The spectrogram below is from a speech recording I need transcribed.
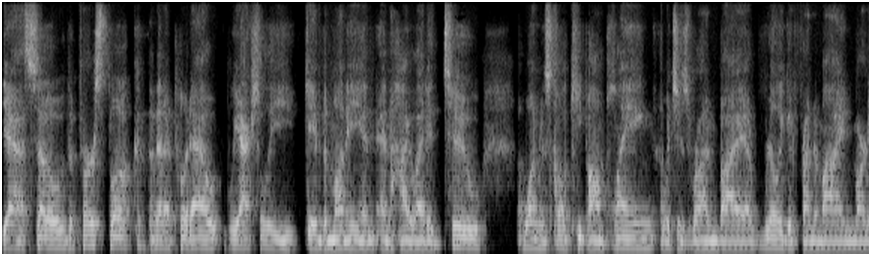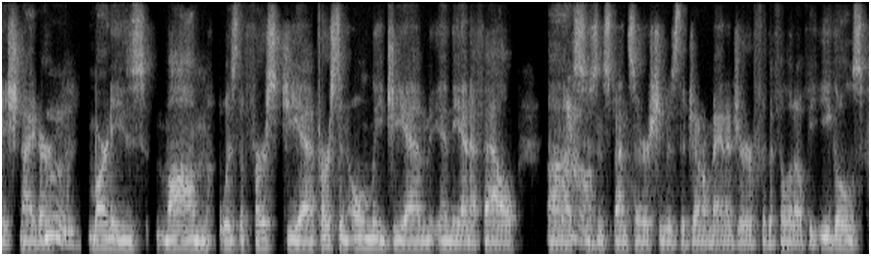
Yeah. So the first book that I put out, we actually gave the money and, and highlighted two. One was called Keep On Playing, which is run by a really good friend of mine, Marnie Schneider. Mm. Marnie's mom was the first GM, first and only GM in the NFL. Uh, wow. Susan Spencer, she was the general manager for the Philadelphia Eagles.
